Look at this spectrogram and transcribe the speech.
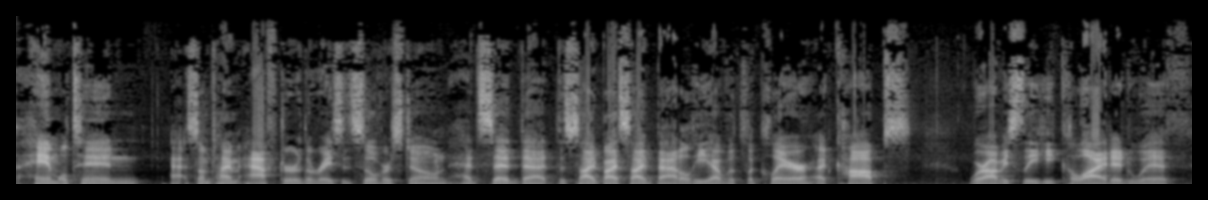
Hamilton, at sometime after the race at Silverstone, had said that the side by side battle he had with Leclerc at Copse, where obviously he collided with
